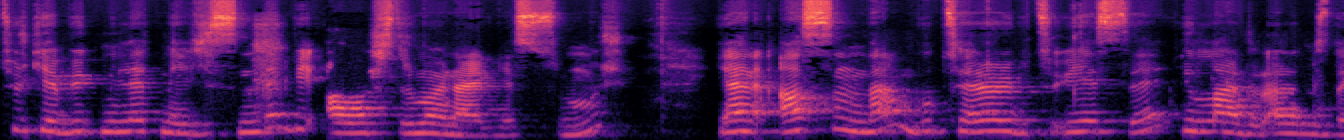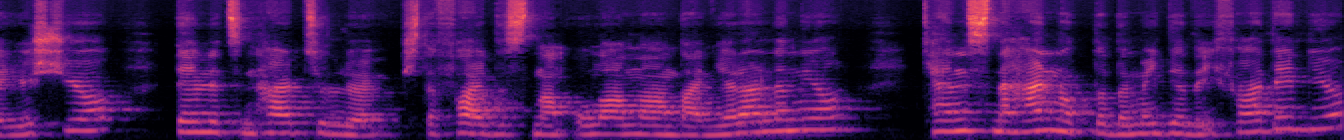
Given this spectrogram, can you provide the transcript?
Türkiye Büyük Millet Meclisi'nde bir araştırma önergesi sunmuş. Yani aslında bu terör örgütü üyesi yıllardır aramızda yaşıyor. Devletin her türlü işte faydasından, olanlarından yararlanıyor. Kendisine her noktada medyada ifade ediyor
